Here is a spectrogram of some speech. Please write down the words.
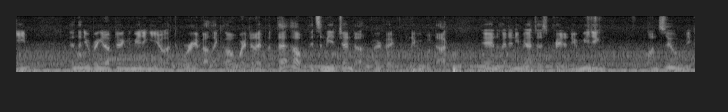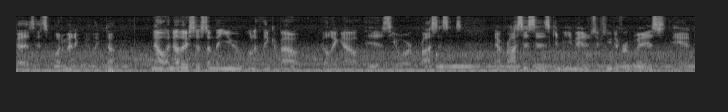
team. And then you bring it up during the meeting. And you don't have to worry about like, oh, where did I put that? Oh, it's in the agenda. Perfect. In the Google Doc. And I didn't even have to create a new meeting on Zoom because it's automatically linked up. Now, another system that you want to think about building out is your processes. Now, processes can be managed a few different ways, and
